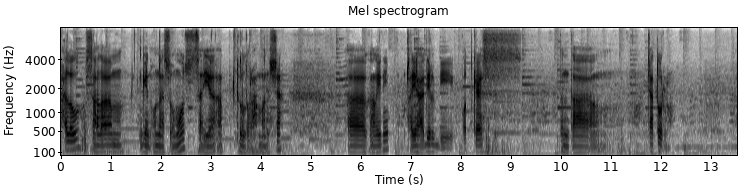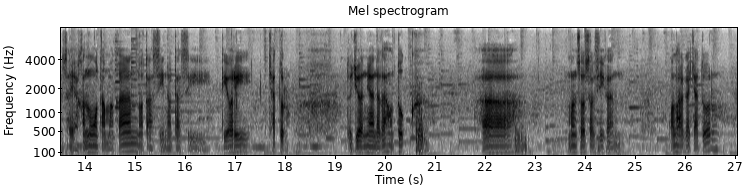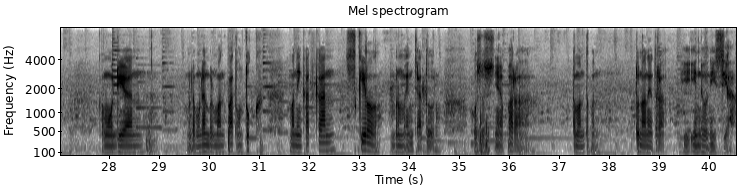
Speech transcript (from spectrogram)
Halo, salam Gen Onasumus. Saya Abdul Rahman Syah. Uh, kali ini saya hadir di podcast tentang catur. Saya akan mengutamakan notasi-notasi teori catur. Tujuannya adalah untuk uh, mensosialisasikan olahraga catur, kemudian mudah-mudahan bermanfaat untuk meningkatkan skill bermain catur khususnya para teman-teman tunanetra di Indonesia.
